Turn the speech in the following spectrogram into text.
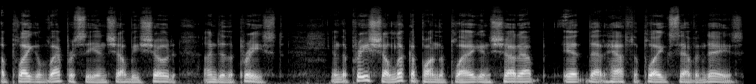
a plague of leprosy and shall be showed unto the priest. And the priest shall look upon the plague and shut up it that hath the plague seven days.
